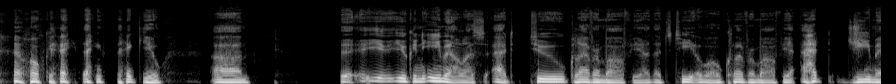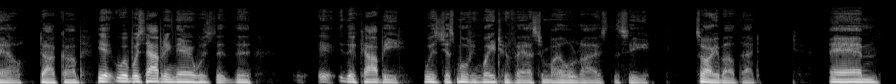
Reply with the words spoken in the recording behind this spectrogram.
okay, thank thank you. Um, you, you can email us at too clever mafia that's t-o-o clever mafia at gmail.com yeah, what was happening there was that the the copy was just moving way too fast for my old eyes to see. Sorry about that. And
